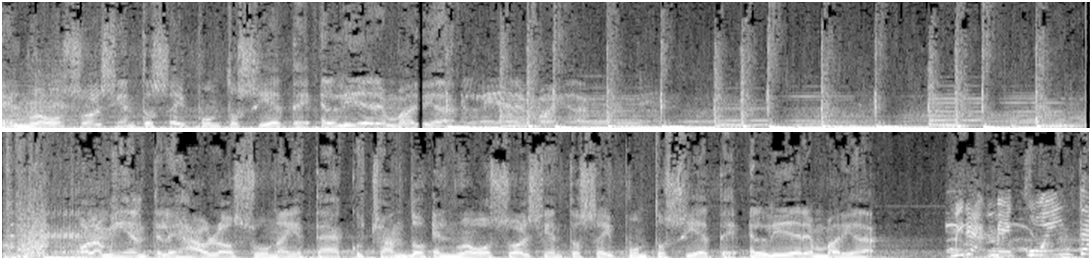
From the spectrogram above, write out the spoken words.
El nuevo Sol 106.7, el líder en variedad. Hola mi gente, les habla Osuna y estás escuchando el nuevo Sol 106.7, el líder en variedad. Mira, me cuenta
